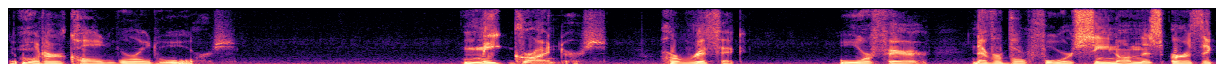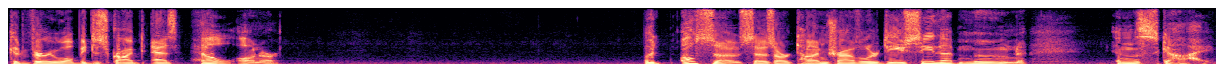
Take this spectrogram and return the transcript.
in what are called world wars. Meat grinders, horrific warfare never before seen on this earth that could very well be described as hell on earth. But also, says our time traveler, do you see that moon in the sky?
